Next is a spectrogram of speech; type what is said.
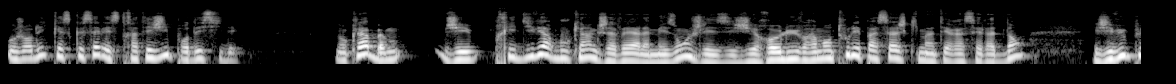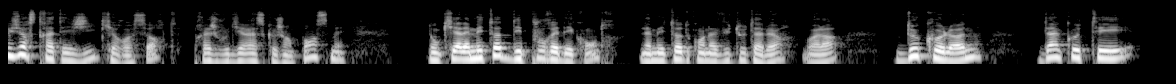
aujourd'hui, qu'est-ce que c'est les stratégies pour décider? Donc là, ben, j'ai pris divers bouquins que j'avais à la maison, j'ai relu vraiment tous les passages qui m'intéressaient là-dedans, et j'ai vu plusieurs stratégies qui ressortent. Après, je vous dirai ce que j'en pense, mais donc il y a la méthode des pour et des contre, la méthode qu'on a vue tout à l'heure, voilà, deux colonnes, d'un côté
